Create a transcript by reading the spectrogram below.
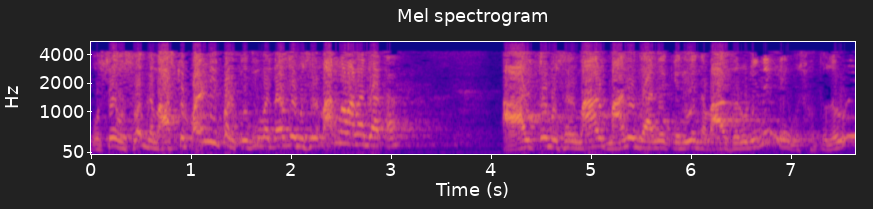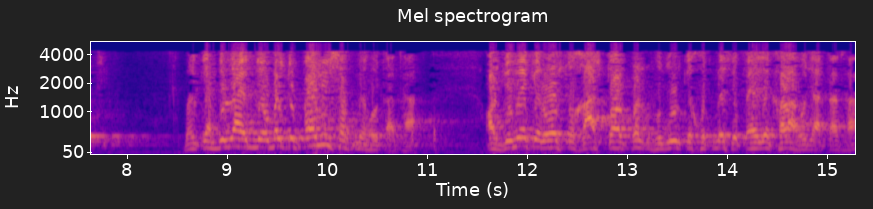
اسے اس وقت نماز تو پڑھنی پڑتی تھی مطلب تو مسلمان نہ مانا جاتا۔ آج تو مسلمان مانے جانے کے لیے نماز ضروری نہیں ہے، اس وقت تو ضروری تھی۔ بلکہ عبداللہ ابن ابئی تو پہلی صف میں ہوتا تھا، اور جمعے کے روز تو خاص طور پر حضور کے خطبے سے پہلے کھڑا ہو جاتا تھا،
